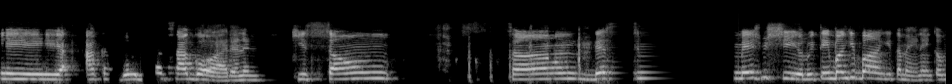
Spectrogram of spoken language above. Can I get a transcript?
E acabou de passar agora, né? Que são são desse mesmo estilo. E tem Bang Bang também, né? Então,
